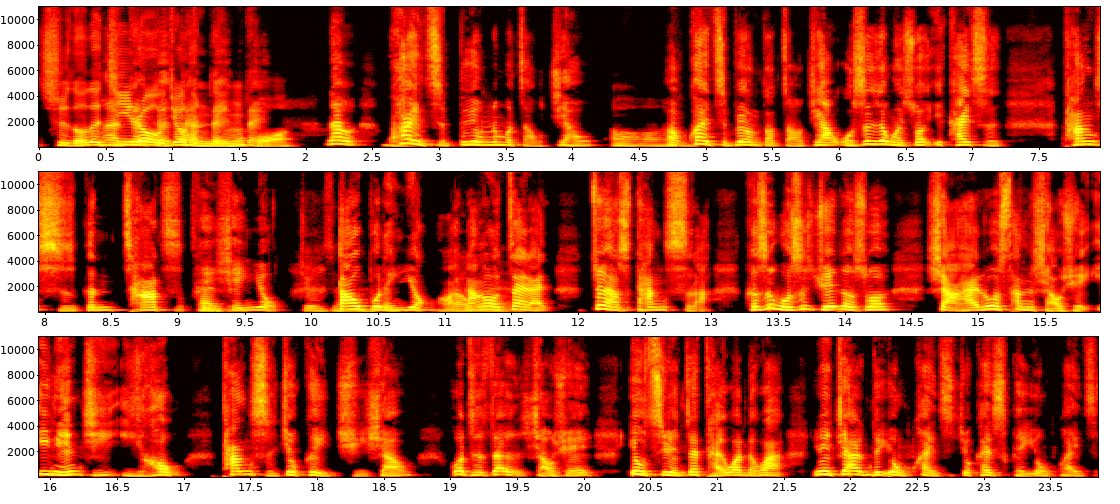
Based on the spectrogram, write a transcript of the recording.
齿头的哎肌肉就很灵活那筷子不用那么早教，哦啊，筷子不用到早教。我是认为说一开始汤匙跟叉子可以嗯先用，就刀不能用啊，然后再来最好是汤匙啦。可是我是觉得说，小孩若上小学一年级以后，汤匙就可以取消，或者在小学、幼稚园在台湾的话，因为家人都用筷子，就开始可以用筷子。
